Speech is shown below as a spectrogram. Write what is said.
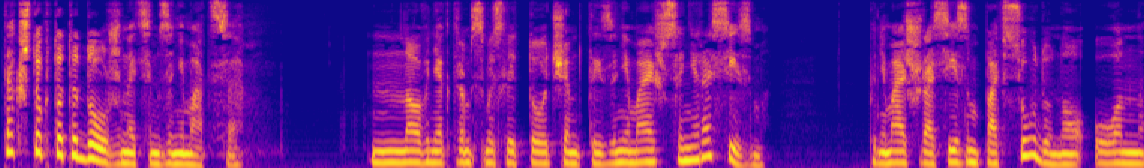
Так что кто-то должен этим заниматься. Но в некотором смысле то, чем ты занимаешься, не расизм. Понимаешь, расизм повсюду, но он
